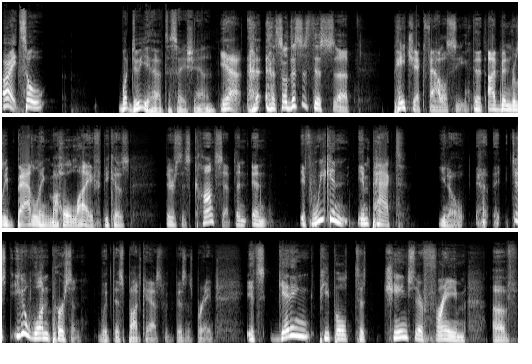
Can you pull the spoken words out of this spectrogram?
All right, so what do you have to say, Shannon? Yeah. so this is this uh, paycheck fallacy that I've been really battling my whole life because there's this concept, and and if we can impact, you know, just even one person with this podcast with Business Brain. It's getting people to change their frame of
